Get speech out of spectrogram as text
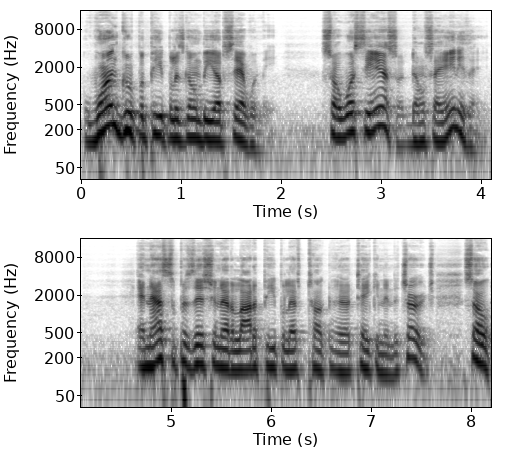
one group of people is going to be upset with me. So what's the answer? Don't say anything. And that's the position that a lot of people have talk, uh, taken in the church. So,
